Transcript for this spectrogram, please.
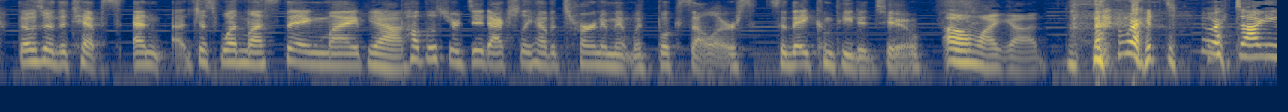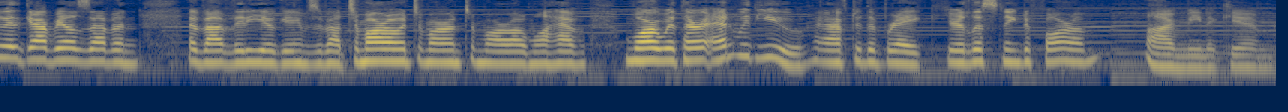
those are the tips. And uh, just one last thing my yeah. publisher did actually have a tournament with booksellers so they competed too. Oh my god. We're, we're talking with gabrielle zevin about video games about tomorrow and tomorrow and tomorrow and we'll have more with her and with you after after the break. You're listening to Forum. I'm Mina Kim.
